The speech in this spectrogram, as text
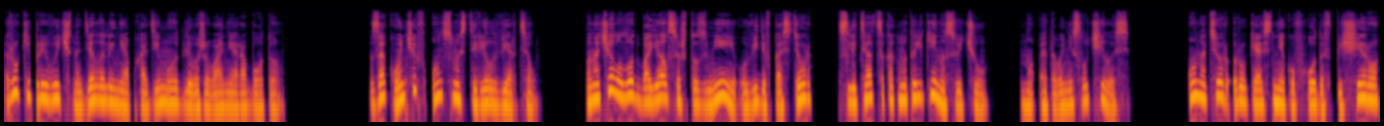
руки привычно делали необходимую для выживания работу. Закончив, он смастерил вертел. Поначалу Лот боялся, что змеи, увидев костер, слетятся, как мотыльки на свечу, но этого не случилось. Он отер руки о снег у входа в пещеру,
